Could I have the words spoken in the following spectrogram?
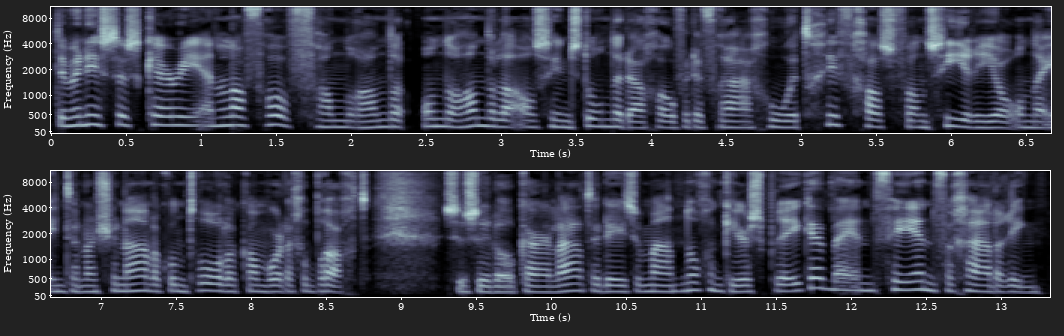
De ministers Kerry en Lavrov onderhandelen al sinds donderdag over de vraag hoe het gifgas van Syrië onder internationale controle kan worden gebracht. Ze zullen elkaar later deze maand nog een keer spreken bij een VN-vergadering.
